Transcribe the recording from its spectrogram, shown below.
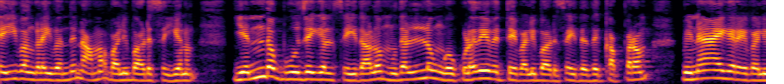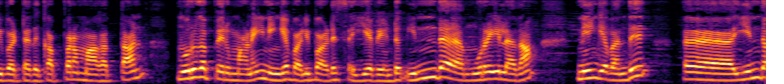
தெய்வங்களை வந்து நாம வழிபாடு செய்யணும். எந்த பூஜைகள் செய்தாலும் முதல்ல உங்க குலதெய்வத்தை வழிபாடு செய்ததுக்கு அப்புறம் விநாயகரை வழிபட்டதுக்கு அப்புறமாகத்தான் முருகப்பெருமானை நீங்க வழிபாடு செய்ய வேண்டும். இந்த முறையில தான் நீங்க வந்து இந்த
